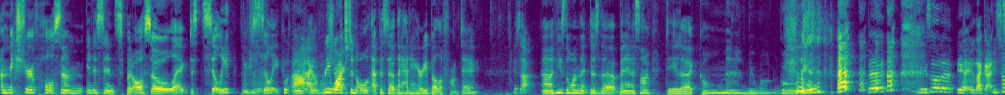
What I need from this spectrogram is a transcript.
a mixture of wholesome innocence but also like just silly they're just silly uh, i Mm-hmm. for rewatched an old episode that had harry belafonte Who's that? uh, he's the one that does the banana song daylight come and me want go yeah that guy so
